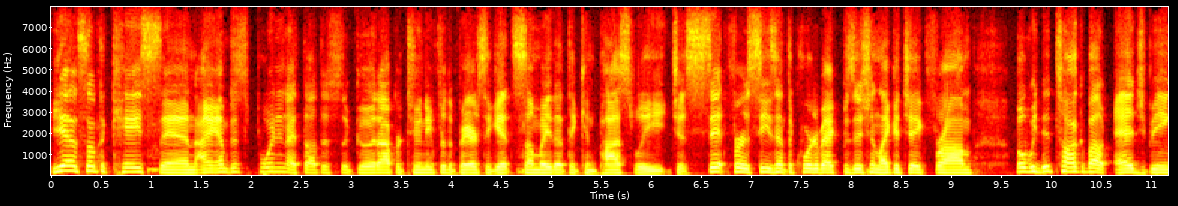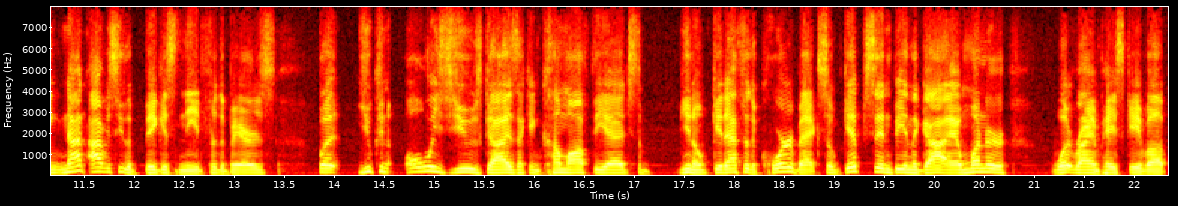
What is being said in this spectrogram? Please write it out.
Yeah, it's not the case, and I am disappointed. I thought this was a good opportunity for the Bears to get somebody that they can possibly just sit for a season at the quarterback position, like a Jake Fromm. But we did talk about edge being not obviously the biggest need for the Bears, but you can always use guys that can come off the edge to you know, get after the quarterback. So Gipson being the guy, I wonder what Ryan Pace gave up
